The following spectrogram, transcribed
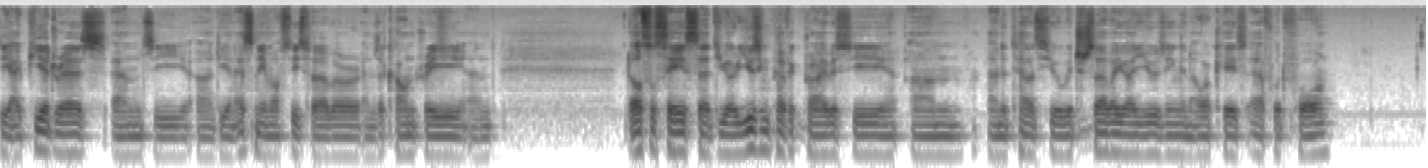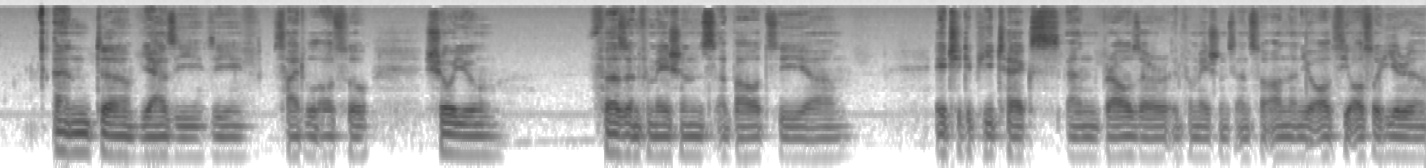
the IP address and the uh, DNS name of the server and the country, and it also says that you are using perfect privacy, um, and it tells you which server you are using. In our case, Erfurt 4 and uh, yeah the the site will also show you further informations about the um, HTTP tags and browser informations and so on. And you all see also here uh,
